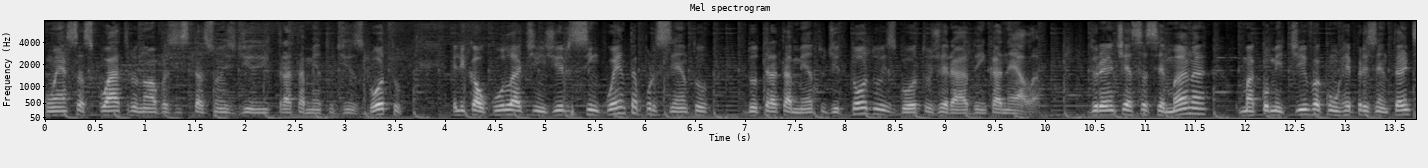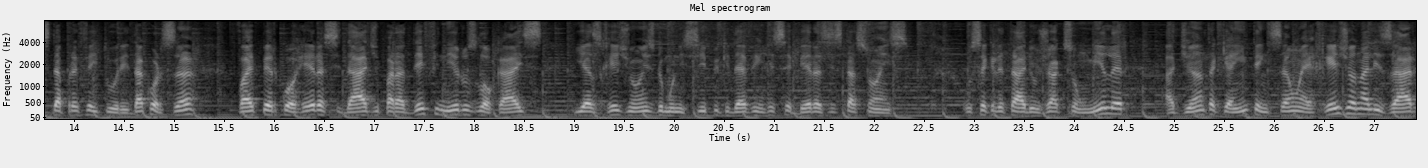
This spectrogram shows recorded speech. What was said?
Com essas quatro novas estações de tratamento de esgoto, ele calcula atingir 50% do tratamento de todo o esgoto gerado em Canela. Durante essa semana, uma comitiva com representantes da Prefeitura e da Corsã vai percorrer a cidade para definir os locais e as regiões do município que devem receber as estações. O secretário Jackson Miller adianta que a intenção é regionalizar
